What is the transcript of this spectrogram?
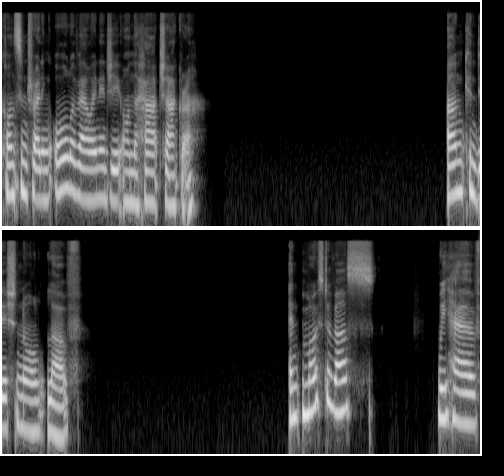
concentrating all of our energy on the heart chakra. unconditional love. And most of us, we have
